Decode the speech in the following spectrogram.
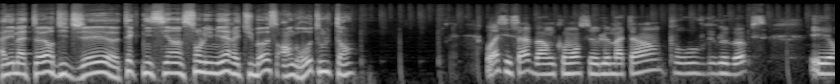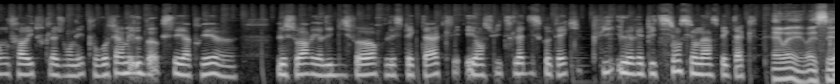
Animateur, DJ, euh, technicien, son lumière et tu bosses en gros tout le temps. Ouais, c'est ça. Ben, on commence le matin pour ouvrir le box et on travaille toute la journée pour refermer le box et après le soir, il y a les before, les spectacles et ensuite la discothèque, puis les répétitions si on a un spectacle. Et eh ouais, ouais c'est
